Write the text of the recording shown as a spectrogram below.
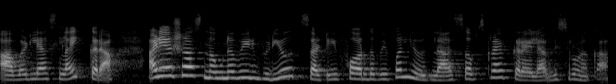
आवडल्यास लाईक करा आणि अशाच नवनवीन व्हिडिओजसाठी फॉर द पीपल न्यूजला सबस्क्राईब करायला विसरू नका.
